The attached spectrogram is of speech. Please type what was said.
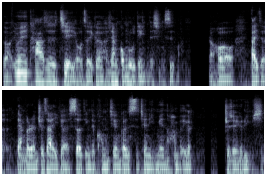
对吧？因为他是借由这一个很像公路电影的形式嘛，然后带着两个人就在一个设定的空间跟时间里面，他们有一个。就是一个旅行，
